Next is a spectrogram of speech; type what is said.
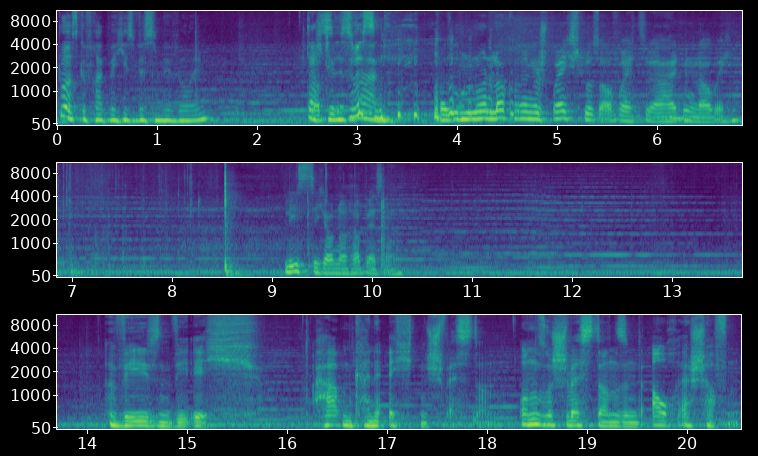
Du hast gefragt, welches Wissen wir wollen. Das ihr ist Fragen? Wissen. Versuchen nur einen lockeren Gesprächsschluss aufrechtzuerhalten, glaube ich. Liest sich auch nachher besser. Wesen wie ich haben keine echten Schwestern. Unsere Schwestern sind auch erschaffen.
